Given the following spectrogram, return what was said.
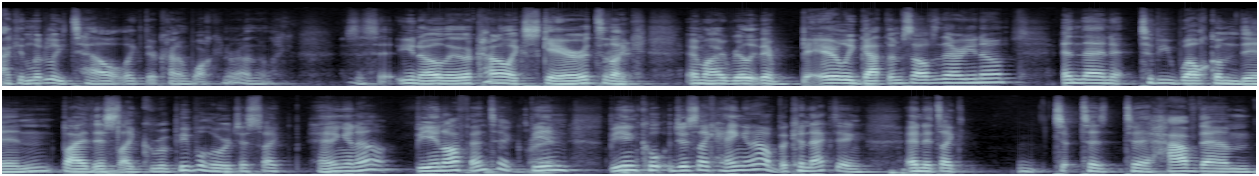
i can literally tell like they're kind of walking around. They're like is this it? You know they're, they're kind of like scared to like am i really they're barely got themselves there you know? And then to be welcomed in by this like group of people who are just like hanging out being authentic being being cool just like hanging out but connecting. And it's like to to, to have them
